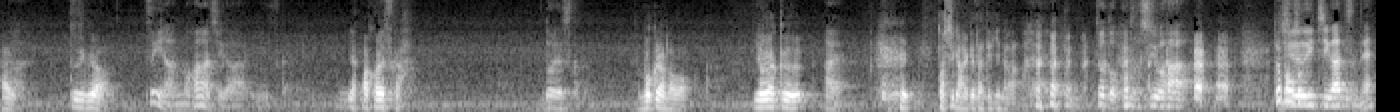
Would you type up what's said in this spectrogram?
はい続きは？次何の話がいいですかね？やっぱこれですか。どうですか？僕らのようやくはい。年が明けた的な。ちょっと今年は ちょっと遅11月ね。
